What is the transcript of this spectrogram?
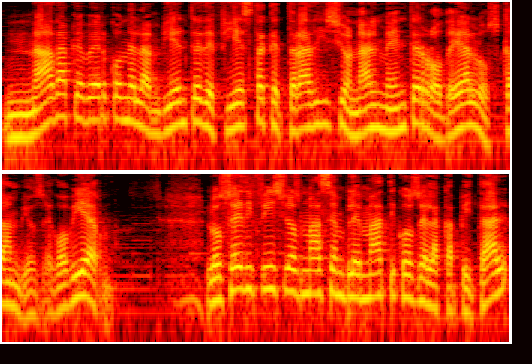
Nada que ver con el ambiente de fiesta que tradicionalmente rodea los cambios de gobierno. Los edificios más emblemáticos de la capital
